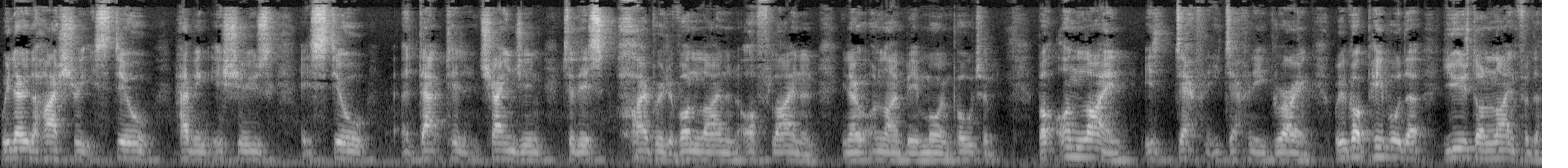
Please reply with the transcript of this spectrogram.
We know the high street is still having issues. It's still adapting and changing to this hybrid of online and offline and you know online being more important. But online is definitely definitely growing. We've got people that used online for the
